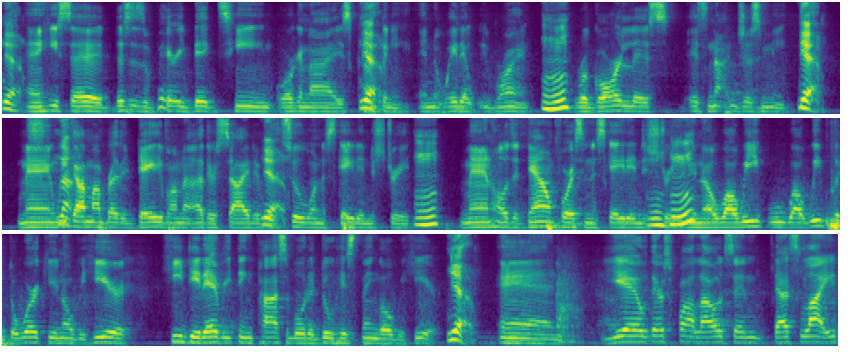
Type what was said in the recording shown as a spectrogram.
Yeah. and he said this is a very big team, organized Yeah. company, and the way that we run, Mm-hmm. regardless, it's not just me. Yeah. Man, we No. got my brother Dave on the other side of Yeah. it too on the skate industry. Mhm. Man holds it down for us in the skate industry. Mhm. You know, while we while we put the work in over here, he did everything possible to do his thing over here. Yeah. And yeah, there's fallouts and that's life.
